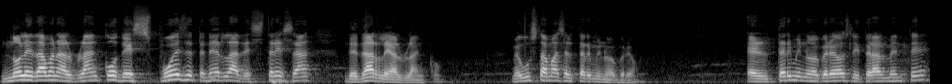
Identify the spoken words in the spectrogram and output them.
no le daban al blanco después de tener la destreza de darle al blanco. Me gusta más el término hebreo. El término hebreo es literalmente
